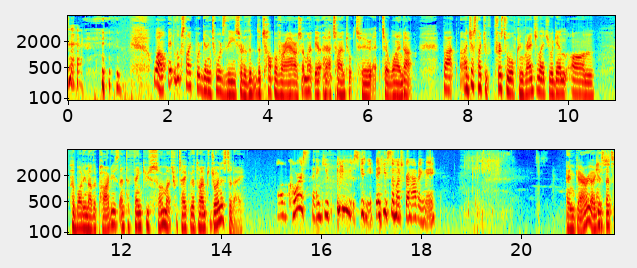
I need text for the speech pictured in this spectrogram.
well, it looks like we're getting towards the sort of the, the top of our hour, so it might be a, a, time to, to to wind up. But I'd just like to first of all congratulate you again on her body and other parties, and to thank you so much for taking the time to join us today. Of course, thank you. excuse me. Thank you so much for having me. And Gary, I and guess that's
